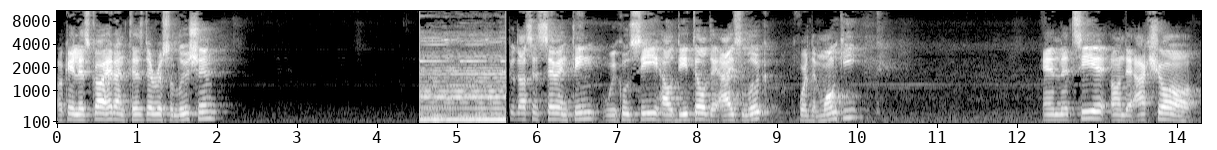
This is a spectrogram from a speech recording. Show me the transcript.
Okay, let's go ahead and test the resolution. 2017, we could see how detailed the eyes look for the monkey. And let's see it on the actual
